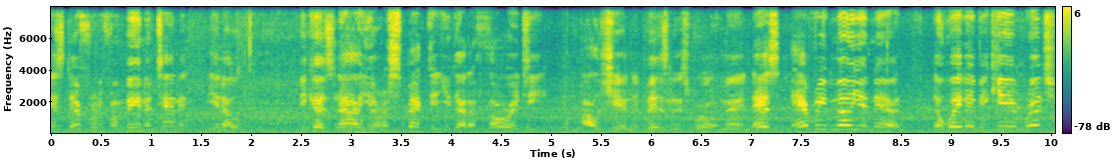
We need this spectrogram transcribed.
is different from being a tenant, you know, because now you're respected. You got authority out here in the business world, man. There's every millionaire, the way they became rich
